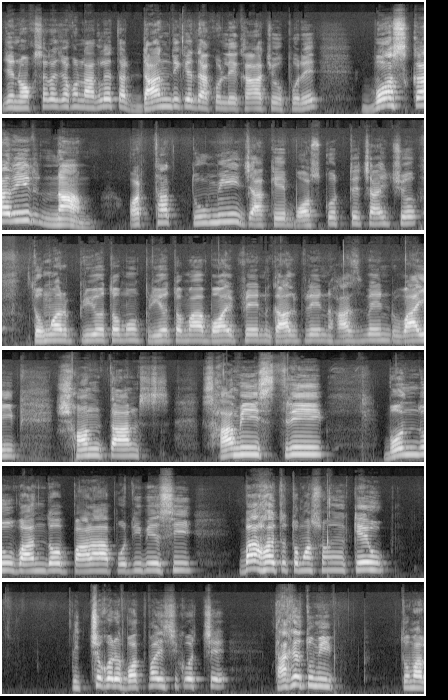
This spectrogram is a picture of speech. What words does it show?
যে নকশাটা যখন আঁকলে, তার ডান দিকে দেখো লেখা আছে উপরে বসকারীর নাম। অর্থাৎ তুমি যাকে বস করতে চাইছো, তোমার প্রিয়তম, প্রিয়তমা বয়ফ্রেন্ড গার্লফ্রেন্ড হাজব্যান্ড ওয়াইফ সন্তান, স্বামী, স্ত্রী বন্ধু বান্ধব পাড়া, প্রতিবেশী, বা হয়তো তোমার সঙ্গে কেউ ইচ্ছে করে বদমাইশি করছে, তাকে তুমি তোমার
